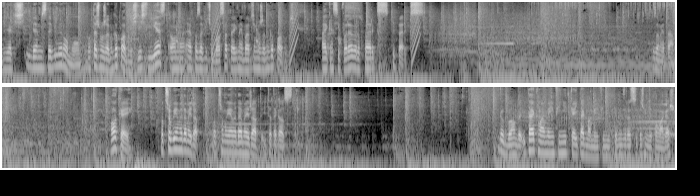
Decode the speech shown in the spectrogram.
Jakiś item z Devil Roomu, bo też możemy go podnieść. Jeśli jest on e, po zabiciu bossa, to jak najbardziej możemy go podnieść. I can see forever, perks i perks. Zamiatamy. Okej. Potrzebujemy damage up. Potrzebujemy damage up i to tak ostro. Gold bomby. I tak mamy infinitkę, i tak mamy infinitkę, więc raczej też mi nie pomagasz.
